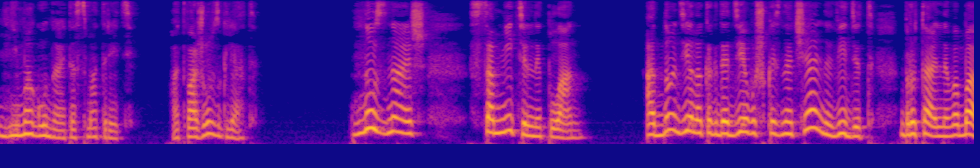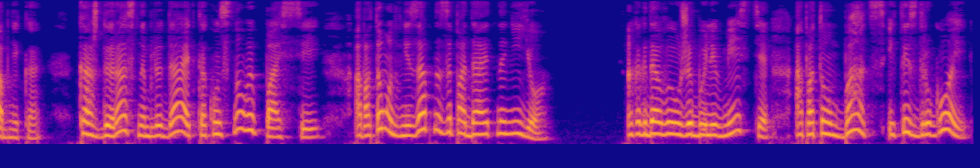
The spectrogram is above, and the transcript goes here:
«Не могу на это смотреть. Отвожу взгляд». «Ну, знаешь, сомнительный план. Одно дело, когда девушка изначально видит брутального бабника, каждый раз наблюдает, как он с новой пассией, а потом он внезапно западает на нее. А когда вы уже были вместе, а потом бац, и ты с другой,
